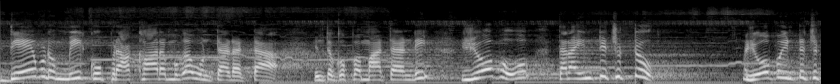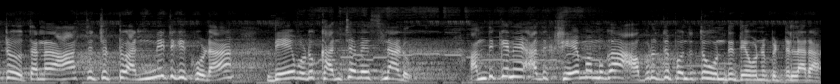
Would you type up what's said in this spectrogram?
దేవుడు మీకు ప్రాకారముగా ఉంటాడట. ఇంత గొప్ప మాట అండి. యోబు తన ఇంటి చుట్టూ యోబు ఇంటి చుట్టూ తన ఆస్తి చుట్టూ అన్నిటికీ కూడా దేవుడు కంచె వేసినాడు. అందుకనే అది క్షేమముగా అభివృద్ధి పొందుతూ ఉంది దేవుని బిడ్డలారా.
